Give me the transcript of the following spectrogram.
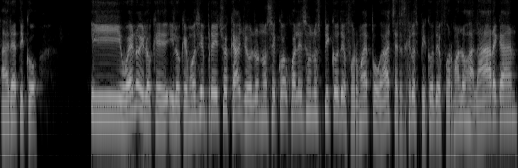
Adriático. Y bueno, y lo que, y lo que hemos siempre dicho acá, yo lo- no sé cu- cuáles son los picos de forma de Pogachar, es que los picos de forma los alargan,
